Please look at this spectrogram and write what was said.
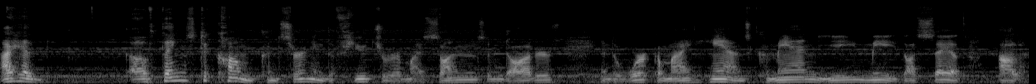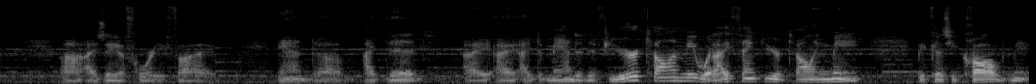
I had of things to come concerning the future of my sons and daughters and the work of my hands command ye me thus saith Allah uh, Isaiah 45 and uh, I did I, I, I demanded if you're telling me what I think you're telling me because he called me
